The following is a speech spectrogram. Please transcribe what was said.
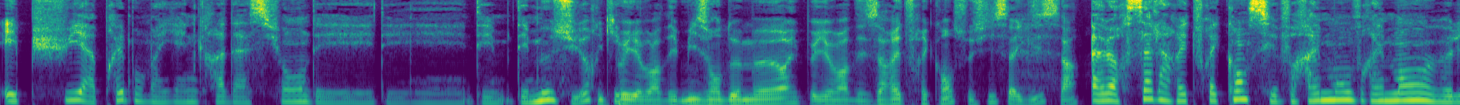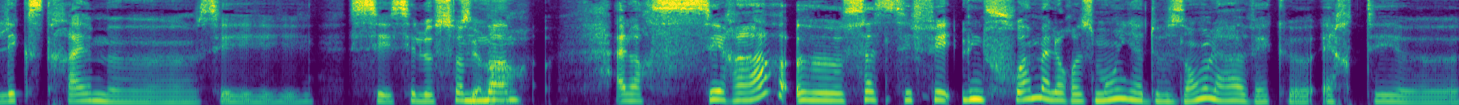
Et puis après, bon, bah, il y a une gradation des, des, des, des mesures. Il qui peut y avoir des mises en demeure, il peut y avoir des arrêts de fréquence aussi, ça existe ça? Alors ça, l'arrêt de fréquence, c'est vraiment, vraiment euh, l'extrême. euh, c'est, c'est, c'est le summum. Alors c'est rare. euh, ça s'est fait une fois, malheureusement, il y a deux ans, là, avec euh, RT euh,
